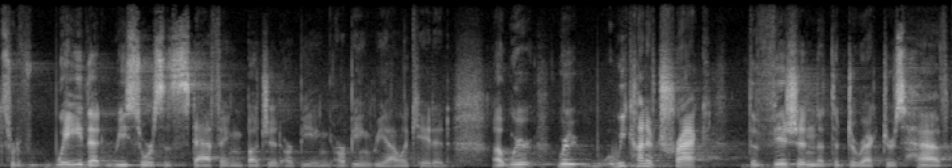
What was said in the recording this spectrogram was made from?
sort of way that resources, staffing, budget are being are being reallocated. Uh, we're, we're, we kind of track the vision that the directors have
